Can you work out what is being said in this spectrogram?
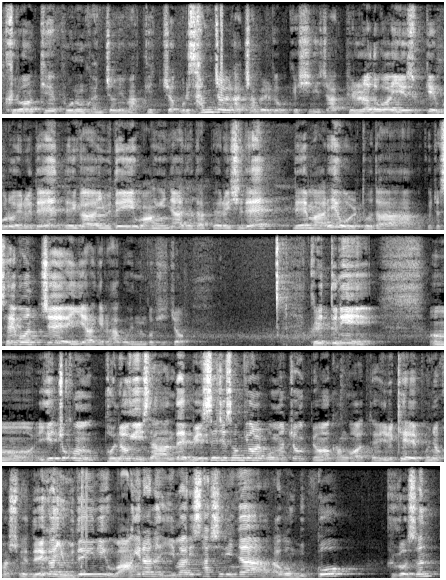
그렇게 보는 관점이 맞겠죠? 우리 3절 같이 한번 읽어볼게요. 시작. 빌라도가 예수께 물어 이르되 내가 유대의 왕이냐 대답하여 이르시되 내 말이 옳도다. 그죠? 세 번째 이야기를 하고 있는 것이죠. 그랬더니 어, 이게 조금 번역이 이상한데 메시지 성경을 보면 좀 명확한 것 같아요. 이렇게 번역할 수가. 내가 유대인이 왕이라는 이 말이 사실이냐? 라고 묻고 그것은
